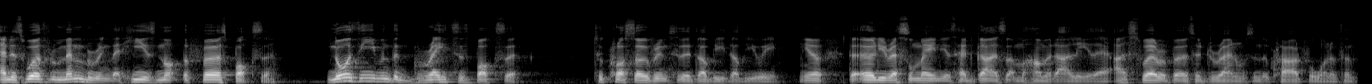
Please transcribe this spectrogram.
And it's worth remembering that he is not the first boxer, nor is he even the greatest boxer to cross over into the WWE. You know, the early WrestleManias had guys like Muhammad Ali there. I swear Roberto Duran was in the crowd for one of them.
